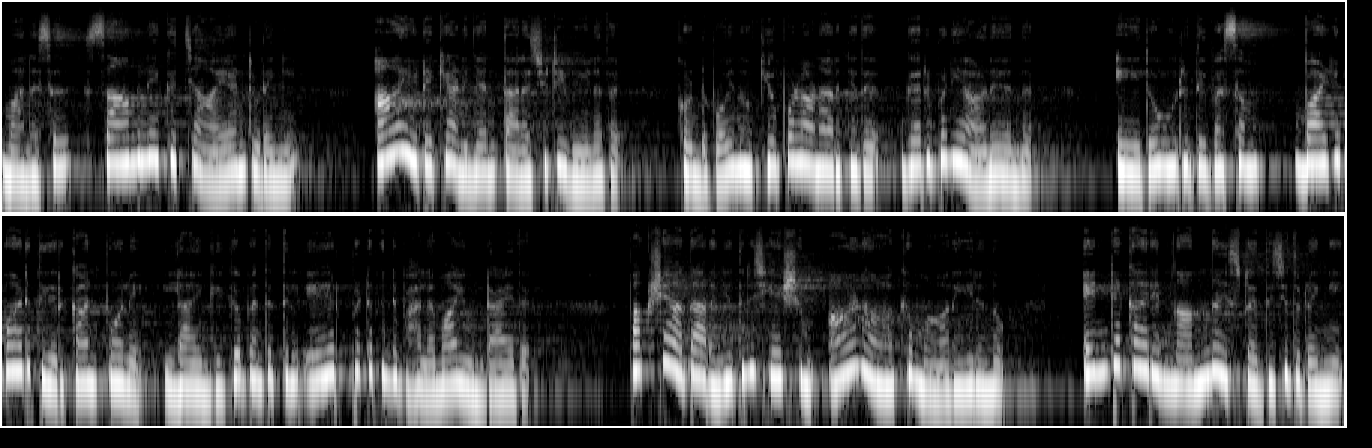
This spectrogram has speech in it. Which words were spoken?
മനസ്സ് സാമിലേക്ക് ചായാൻ തുടങ്ങി. ആ ഇടയ്ക്കാണ് ഞാൻ തലചുറ്റി വീണത്. കൊണ്ടുപോയി നോക്കിയപ്പോഴാണ് അറിഞ്ഞത് ഗർഭിണിയാണ് എന്ന്. ഏതോ ഒരു ദിവസം വഴിപാട് തീർക്കാൻ പോലെ ലൈംഗിക ബന്ധത്തിൽ ഏർപ്പെട്ടതിന്റെ ഫലമായി ഉണ്ടായത്. പക്ഷെ അതറിഞ്ഞതിന് ശേഷം ആളാകെ മാറിയിരുന്നു. എന്റെ കാര്യം നന്നായി ശ്രദ്ധിച്ചു തുടങ്ങി.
